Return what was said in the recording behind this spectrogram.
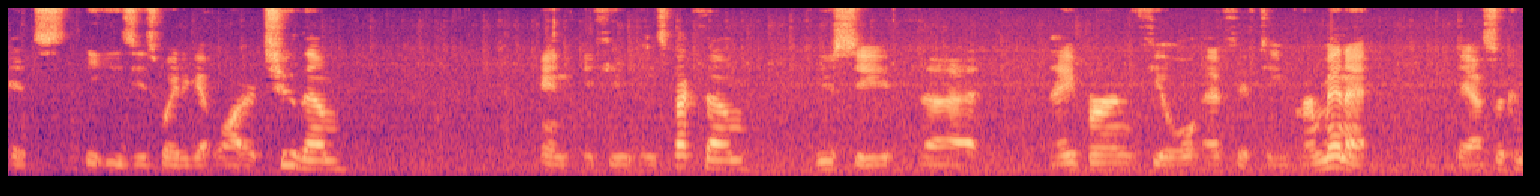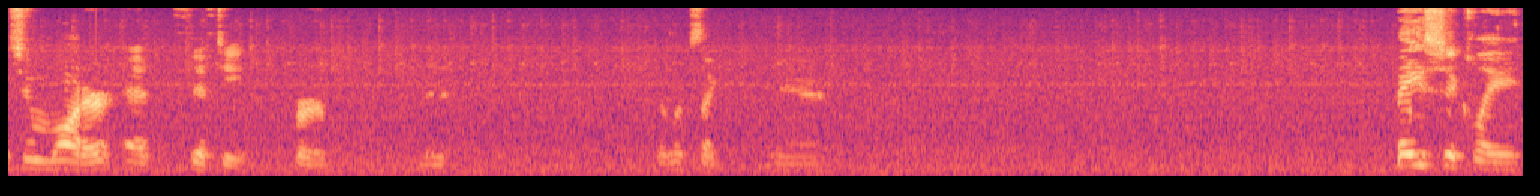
It's the easiest way to get water to them. And if you inspect them, you see that they burn fuel at 15 per minute. They also consume water at 50 per minute. It looks like, yeah. Basically,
